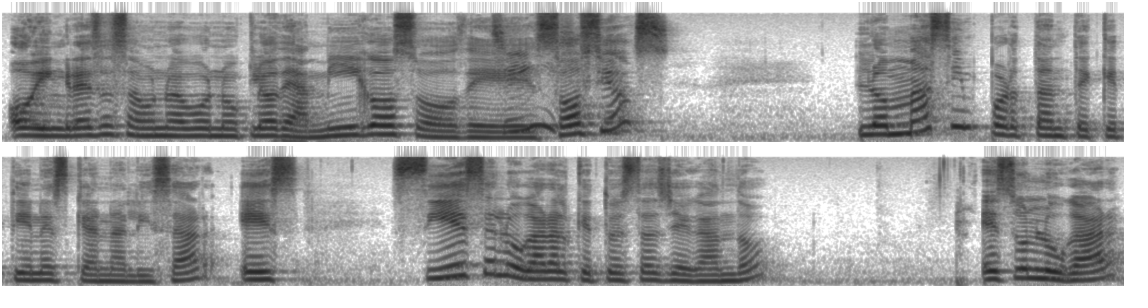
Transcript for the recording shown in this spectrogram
o ingresas a un nuevo núcleo de amigos o de socios, lo más importante que tienes que analizar es si ese lugar al que tú estás llegando es un lugar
